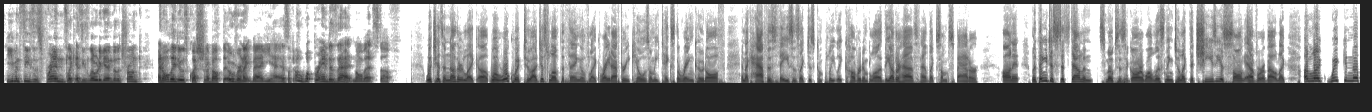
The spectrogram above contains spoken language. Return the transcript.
He even sees his friends like as he's loading it into the trunk, and all they do is question about the overnight bag he has. Like, oh, what brand is that? And all that stuff. which is another like uh well real quick too i just love the thing of like right after he kills him he takes the raincoat off and like half his face is like just completely covered in blood the other half have like some spatter on it but then he just sits down and smokes a cigar while listening to like the cheesiest song ever about like i like waking up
